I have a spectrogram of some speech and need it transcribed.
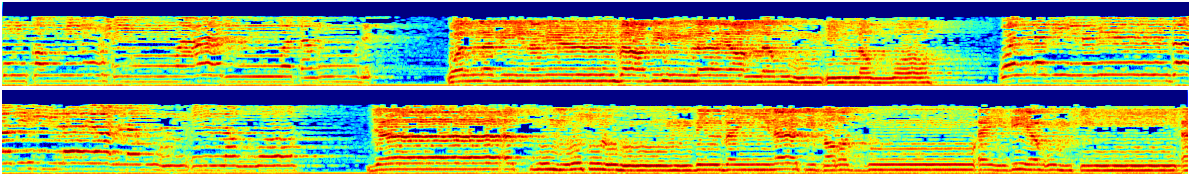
قَبْلِكُمْ قَوْمِ نُوحٍ وَعَادٍ وَثَمُودَ. وَالَّذِينَ مِن بَعْدِهِمْ لَا يَعْلَمُهُمْ إِلَّا اللَّهُ ۚ. وَالَّذِينَ مِن بَعْدِهِمْ لَا يَعْلَمُهُمْ إِلَّا اللَّهُ ۚ. جَاءَتْهُمْ رُسُلُهُم بِالْبَيِّنَاتِ فَرَدُّوا أَيْدِيَهُمْ فِي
